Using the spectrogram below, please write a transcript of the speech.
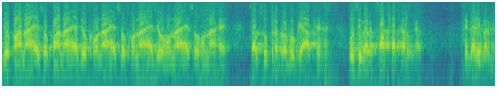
जो पाना है, सो पाना है। जो खोना है, सो खोना है। जो होना है, सो होना है। सब सूत्र प्रभु के आते हैं। उसी वक्त साक्षात्कार हो गया। घड़ी भर में।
